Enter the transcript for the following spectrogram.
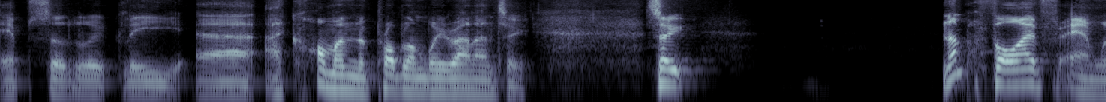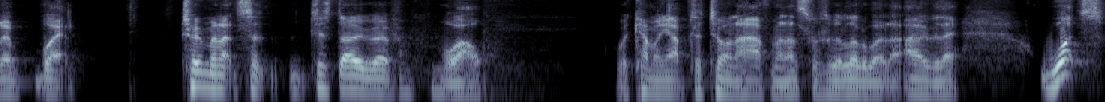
absolutely uh, a common problem we run into. So, number five, and we're, we're two minutes, just over, well, we're coming up to two and a half minutes, so we're a little bit over that. What's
